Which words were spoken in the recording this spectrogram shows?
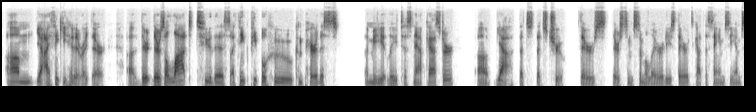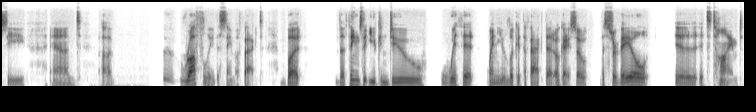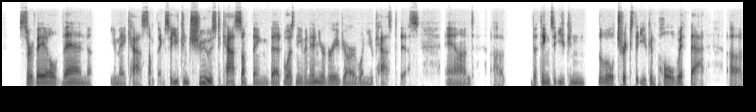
Um, yeah, I think you hit it right there. Uh, there. There's a lot to this. I think people who compare this immediately to Snapcaster, uh, yeah, that's that's true. There's there's some similarities there. It's got the same CMC and uh, roughly the same effect, but the things that you can do with it when you look at the fact that okay, so the surveil is it's timed. Surveil then you may cast something. So you can choose to cast something that wasn't even in your graveyard when you cast this, and uh, the things that you can, the little tricks that you can pull with that. Uh,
